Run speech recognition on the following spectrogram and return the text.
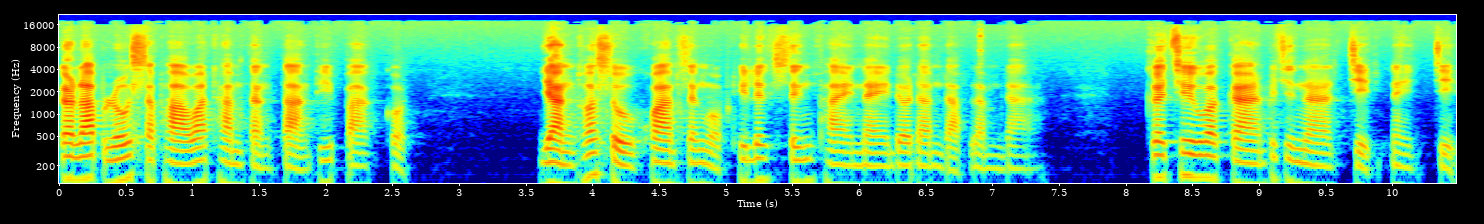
ก็รับรู้สภาวะธรรมต่าง ๆ ที่ปรากฏ อย่างเข้าสู่ความสงบที่ลึกซึ้งภายในโดยลำดับลำดา ก็ชื่อว่าการพิจารณาจิตในจิต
